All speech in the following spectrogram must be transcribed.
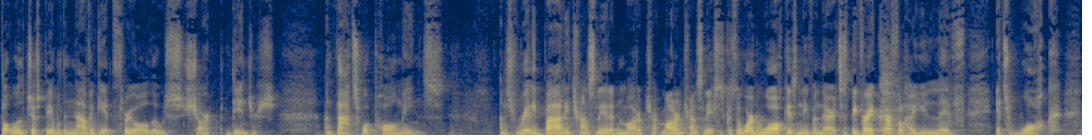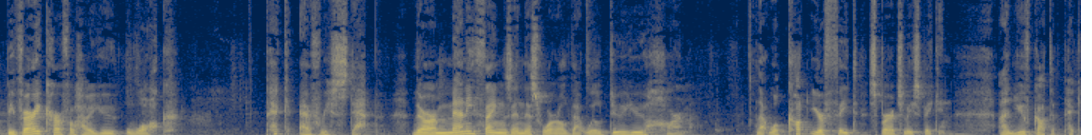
but will just be able to navigate through all those sharp dangers. And that's what Paul means. And it's really badly translated in modern, modern translations because the word walk isn't even there. It's just be very careful how you live. It's walk. Be very careful how you walk. Pick every step. There are many things in this world that will do you harm, that will cut your feet, spiritually speaking. And you've got to pick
